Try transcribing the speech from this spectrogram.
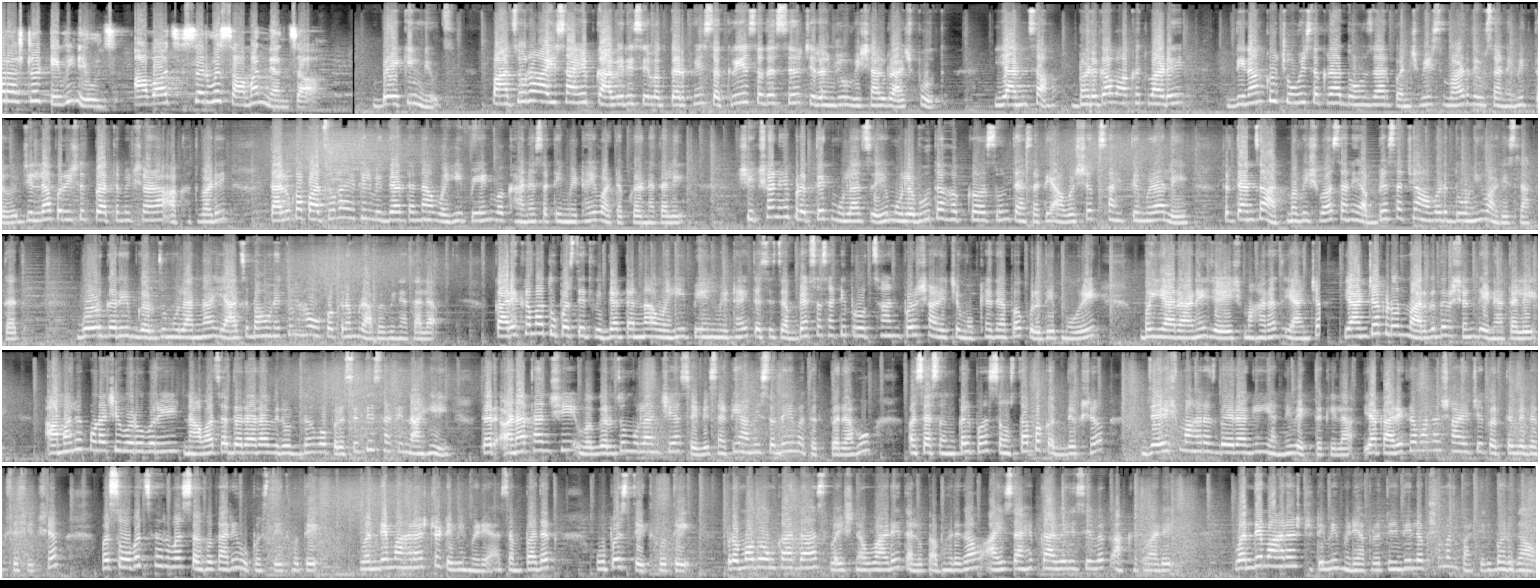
Maharashtra TV news आवाज सर्वसामान्यांचा. Breaking news. Pachora Aaisaheb Kaveri सेवक तर्फे सक्रिय सदस्य चिरंजीव विशाल राजपूत यांचा भडगाव आखतवाडे दिनांक चोवीस अकरा दोन हजार पंचवीस वाढदिवसानिमित्त जिल्हा परिषद प्राथमिक शाळा आखतवाडे तालुका पाचोरा येथील विद्यार्थ्यांना वही पेन व खाण्यासाठी मिठाई वाटप करण्यात आली. शिक्षण हे प्रत्येक मुलाचे मूलभूत हक्क असून त्यासाठी आवश्यक साहित्य मिळाले तर त्यांचा आत्मविश्वास आणि अभ्यासाची आवड दोन्ही वाढीस लागतात. गोरगरीब गरजू मुलांना याच भावनेतून हा उपक्रम राबविण्यात आला. कार्यक्रमात उपस्थित विद्यार्थ्यांना वही पेन मिठाई तसेच अभ्यासासाठी प्रोत्साहनपर शाळेचे मुख्याध्यापक प्रदीप मोरे भैया राणे जयेश महाराज यांच्या यांच्याकडून मार्गदर्शन देण्यात आले. आम्हाला कुणाची बरोबरी नावाचा दरारा विरुद्ध व प्रसिद्धीसाठी नाही तर अनाथांची व गरजू मुलांची या सेवेसाठी आम्ही सदैव तत्पर राहू असा संकल्प संस्थापक अध्यक्ष जयेश महाराज बैरागी यांनी व्यक्त केला. या कार्यक्रमाला शाळेचे कर्तव्यदक्ष शिक्षक व सोबत सर्व सहकारी उपस्थित होते. वंदे महाराष्ट्र टीव्ही मीडिया संपादक उपस्थित होते. प्रमोद ओंकारदास वैष्णव वाडे तालुका भडगाव आईसाहेब कावेरी सेवक आखतवाडे. वंदे महाराष्ट्र टीव्ही मीडिया प्रतिनिधी लक्ष्मण पाटील भडगाव.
